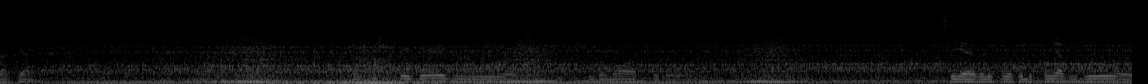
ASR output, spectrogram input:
la si je payais ou. Euh, Excusez-moi, c'est le. C'est première vidéo. Euh,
